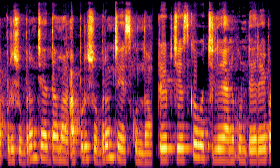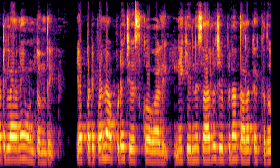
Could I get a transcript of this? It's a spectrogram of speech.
అప్పుడు శుభ్రం చేద్దామా? అప్పుడు శుభ్రం చేసుకుందాం. రేపు చేసుకోవచ్చులే అనుకుంటే రేపటిలానే ఉంటుంది. ఎప్పటి పని అప్పుడే చేసుకోవాలి. నీకు ఎన్నిసార్లు చెప్పినా తలకెక్కదు.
